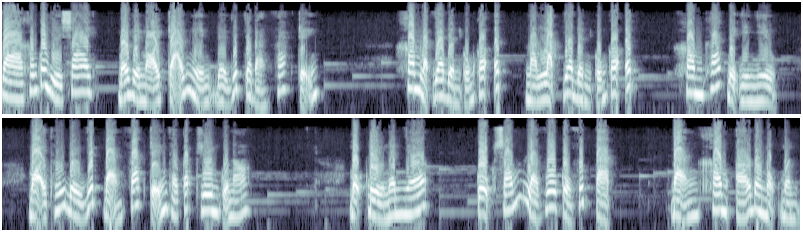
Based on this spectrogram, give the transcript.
Và không có gì sai bởi vì mọi trải nghiệm đều giúp cho bạn phát triển. Không lập gia đình cũng có ích, mà lập gia đình cũng có ích, không khác biệt gì nhiều. Mọi thứ đều giúp bạn phát triển theo cách riêng của nó. Một điều nên nhớ, cuộc sống là vô cùng phức tạp. Bạn không ở đây một mình,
